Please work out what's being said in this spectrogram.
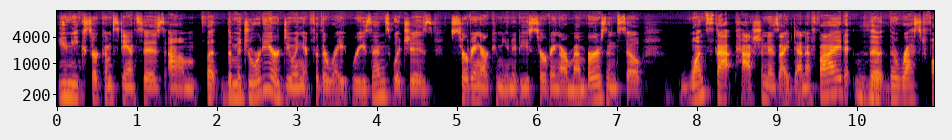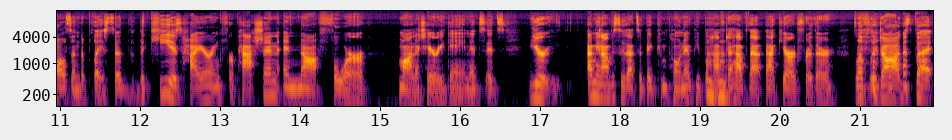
unique circumstances, um, but the majority are doing it for the right reasons, which is serving our community, serving our members, and so once that passion is identified, the the rest falls into place. So the key is hiring for passion and not for monetary gain. It's it's you're I mean, obviously that's a big component. People have Mhm. to have that backyard for their lovely dogs, but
